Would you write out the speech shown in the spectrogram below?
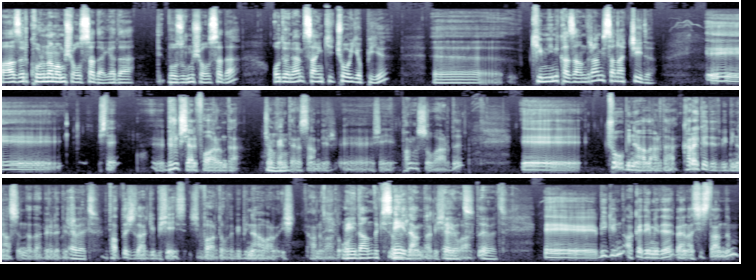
Bazıları korunamamış olsa da ya da bozulmuş olsa da o dönem sanki çoğu yapıyı e, kimliğini kazandıran bir sanatçıydı. Ee, işte e, Brüksel fuarında çok Hı hı. enteresan bir e, şey panosu vardı. Ee, çoğu binalarda Karaköy'de de bir binasında da böyle bir Evet. tatlıcılar gibi bir şey vardı orada bir bina vardı iş hanı vardı. Orada Meydandaki sanırım. meydanda bir şey evet, vardı. Evet. Ee, bir gün akademide ben asistandım.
